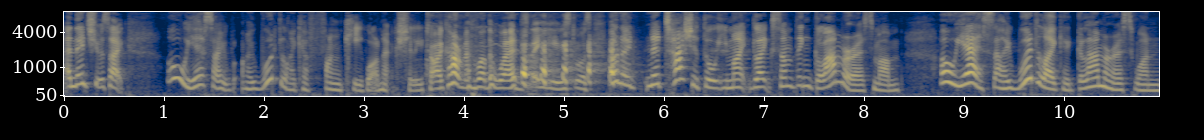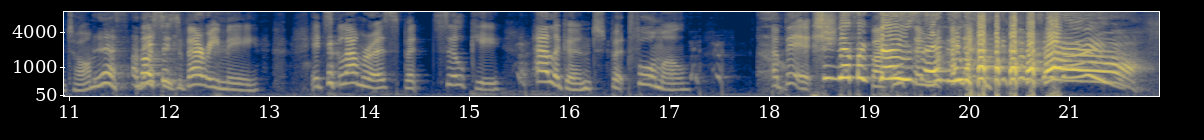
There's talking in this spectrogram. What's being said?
And then she was like, oh, yes, I, I would like a funky one, actually. I can't remember what the word they used was. Oh, no, Natasha thought you might like something glamorous, Mum. Oh, yes, I would like a glamorous one, Tom. Yes, and This is very me. It's glamorous, but silky. Elegant, but formal. A bitch. She never goes anywhere.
